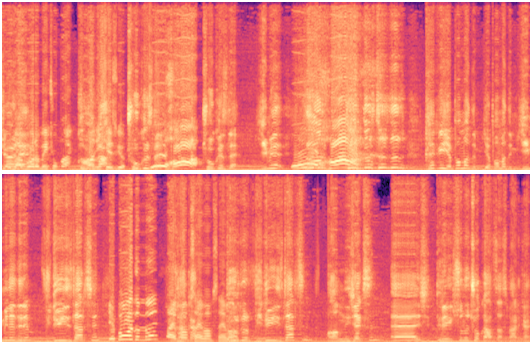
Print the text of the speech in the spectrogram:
şöyle Ben bu arabayı çok. Lan ilk Kanka kez gör- çok hızlı. Oha! Çok hızlı. Yemin ederim. Oha! Dur dur dur dur. Kanka yapamadım yapamadım. Yemin ederim videoyu izlersin. Yapamadım mı? Saymam Kanka, saymam saymam. Dur dur videoyu izlersin anlayacaksın. Ee, işte direksiyonu çok hassas Berkay.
